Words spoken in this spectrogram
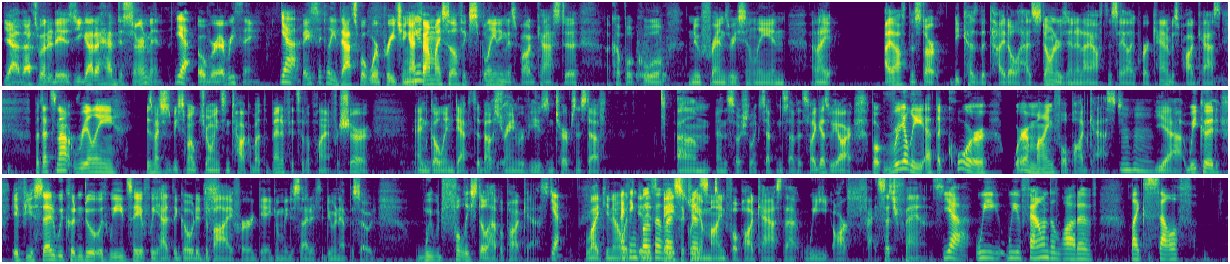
Yeah, that's what it is. You got to have discernment Yeah. over everything. Yeah. Basically, that's what we're preaching. I found myself explaining this podcast to a couple cool new friends recently, and and I I often start because the title has stoners in it. I often say like we're a cannabis podcast, but that's not really as much as we smoke joints and talk about the benefits of the plant for sure, and go in depth about strain reviews and terps and stuff um, and the social acceptance of it. So I guess we are. But really, at the core, we're a mindful podcast. Yeah, we could, if you said we couldn't do it with weed, say if we had to go to Dubai for a gig and we decided to do an episode, we would fully still have a podcast. Yeah. Like, you know, I it- think it both is of us basically just- a mindful podcast that we are fa- such fans. Yeah, we we've found a lot of like self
